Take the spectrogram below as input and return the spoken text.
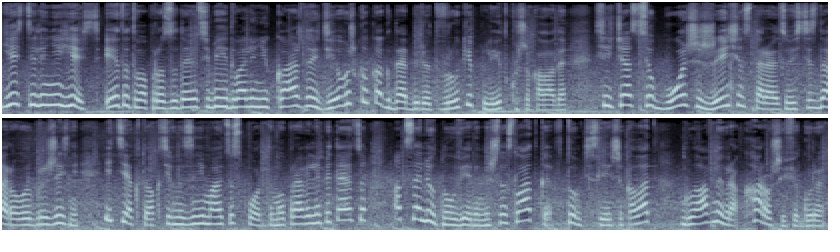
Есть или не есть? Этот вопрос задает себе едва ли не каждая девушка, когда берет в руки плитку шоколада. Сейчас все больше женщин стараются вести здоровый образ жизни. И те, кто активно занимаются спортом и правильно питаются, абсолютно уверены, что сладкое, в том числе и шоколад, главный враг хорошей фигуры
